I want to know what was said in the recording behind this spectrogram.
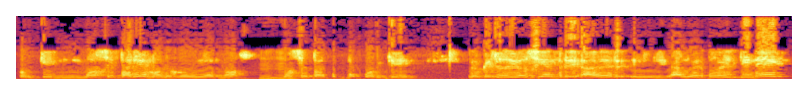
porque no separemos los gobiernos, no separemos, porque lo que yo digo siempre, a ver, eh, Alberto del Tinec,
